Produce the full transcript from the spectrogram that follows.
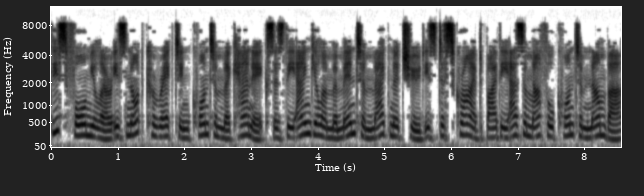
This formula is not correct in quantum mechanics as the angular momentum magnitude is described by the azimuthal quantum number,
